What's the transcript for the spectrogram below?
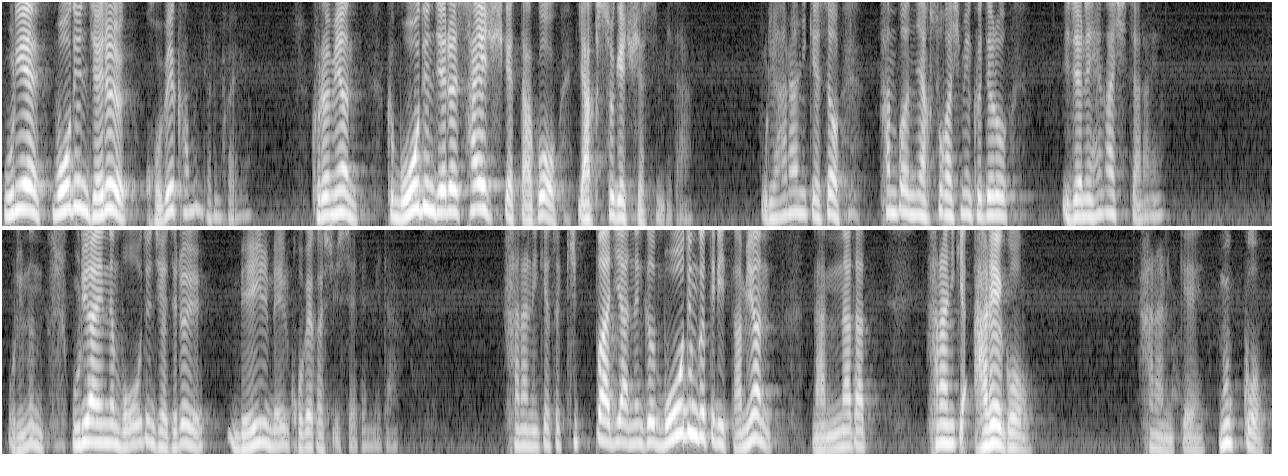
우리의 모든 죄를 고백하면 되는 거예요. 그러면 그 모든 죄를 사해 주시겠다고 약속해 주셨습니다. 우리 하나님께서 한 번 약속하시면 그대로 이제는 행하시잖아요. 우리는 우리 안에 있는 모든 죄들을 매일매일 고백할 수 있어야 됩니다. 하나님께서 기뻐하지 않는 그 모든 것들이 있다면 낮나다 하나님께 아뢰고 하나님께 묻고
